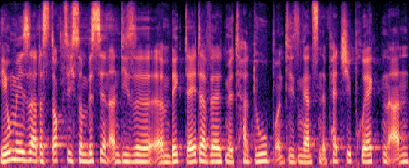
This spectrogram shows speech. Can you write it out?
GeoMesa, das dockt sich so ein bisschen an diese ähm, Big Data Welt mit Hadoop und diesen ganzen Apache-Projekten an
